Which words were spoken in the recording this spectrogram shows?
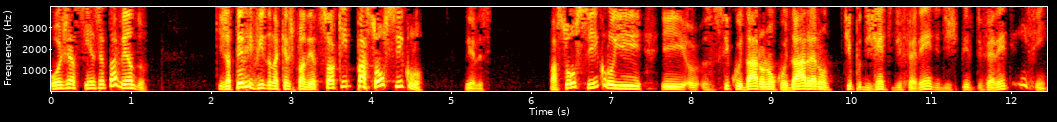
Hoje a ciência está vendo que já teve vida naqueles planetas, só que passou o ciclo deles. Passou o ciclo e, e se cuidaram ou não cuidaram, era um tipo de gente diferente, de espírito diferente, enfim.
